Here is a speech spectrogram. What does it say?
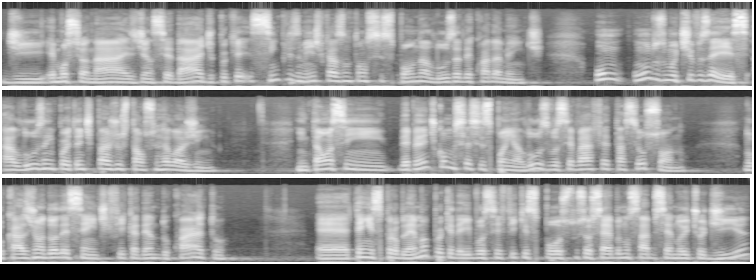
de emocionais, de ansiedade, porque simplesmente porque elas não estão se expondo à luz adequadamente. Um, um dos motivos é esse: a luz é importante para ajustar o seu reloginho. Então, assim, dependendo de como você se expõe à luz, você vai afetar seu sono. No caso de um adolescente que fica dentro do quarto, é, tem esse problema, porque daí você fica exposto, o seu cérebro não sabe se é noite ou dia.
